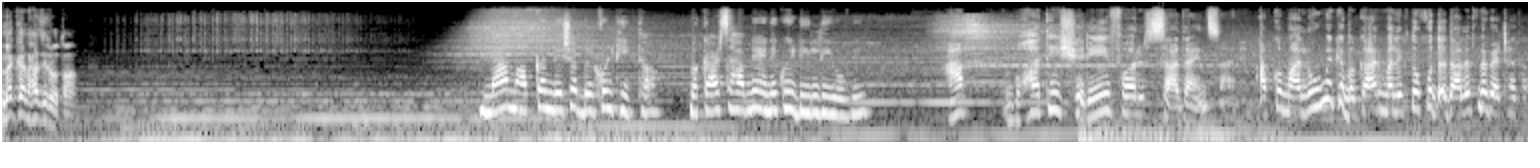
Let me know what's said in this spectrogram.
मैं कल हाजिर होता हूँ। मैम आपका अंदेशा बिल्कुल ठीक था। वकार साहब ने इन्हें कोई डील दी होगी। आप बहुत ही शरीफ और सादा इंसान हैं। आपको मालूम है कि बकार मलिक तो खुद अदालत में बैठा था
